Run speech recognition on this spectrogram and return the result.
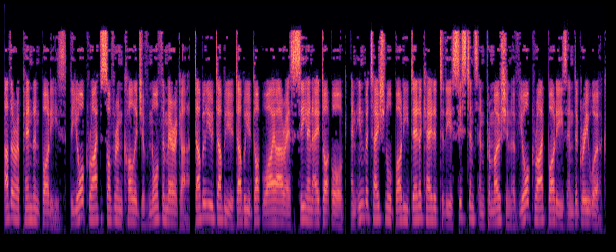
Other appendant bodies, the York Rite Sovereign College of North America www.yrscna.org, an invitational body dedicated to the assistance and promotion of York Rite bodies and degree work.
